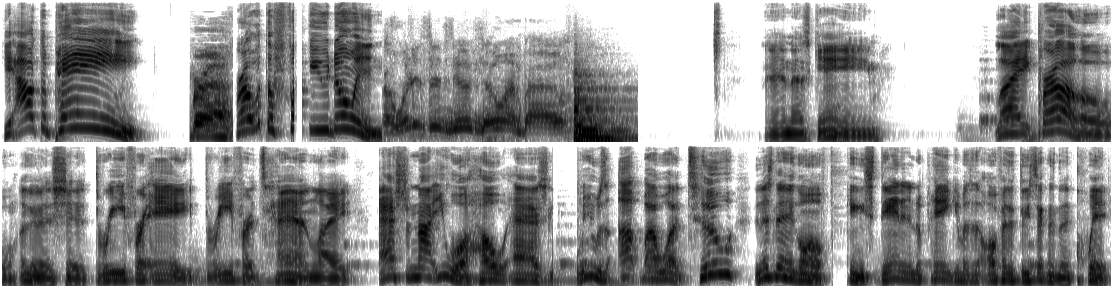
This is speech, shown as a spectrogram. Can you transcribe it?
Get out the paint! Bruh. Bro, what the fuck are you doing? Bro, what is this dude doing, bro? And that's game. Like, bro, look at this shit. Three for eight, three for 10. Like, astronaut, you a hoe ass. We was up by what, two? Then this nigga gonna fucking stand in the paint, give us an offensive three seconds, then quit.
